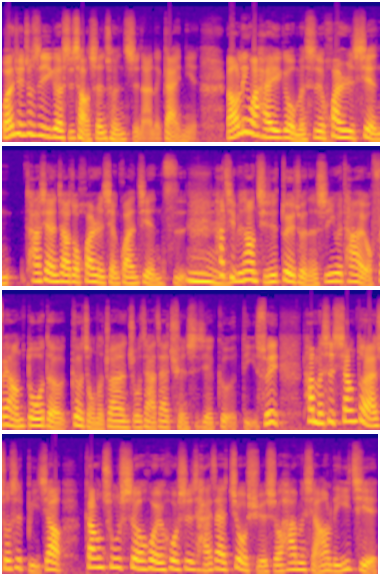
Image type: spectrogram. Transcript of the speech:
完全就是一个职场生存指南的概念。然后另外还有一个，我们是换日线，它现在叫做换日线关键字。嗯、它基本上其实对准的是，因为它有非常多的各种的专案桌架在全世界各地，所以他们是相对来说是比较刚出社会或是还在就学的时候，他们想要理解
